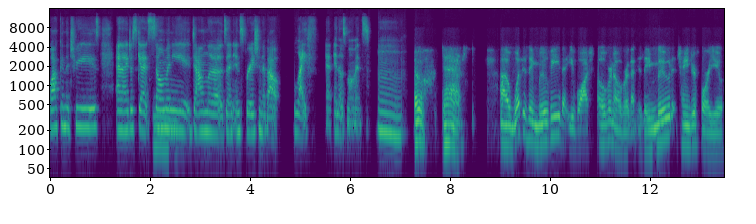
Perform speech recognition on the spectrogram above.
walk in the trees. And I just get so Mm. many downloads and inspiration about life in- in those moments. Mm. Oh, yes. Uh, what is a movie that you've watched over and over that is a mood changer for you?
